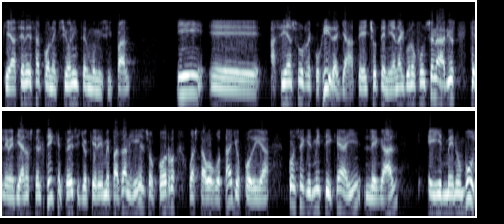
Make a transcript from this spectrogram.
que hacen esa conexión intermunicipal y eh, hacían su recogida. Ya, de hecho, tenían algunos funcionarios que le vendían a usted el ticket. Entonces, si yo quería irme para San Gil, Socorro o hasta Bogotá, yo podía conseguir mi ticket ahí legal e irme en un bus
